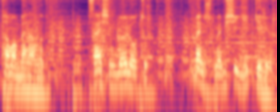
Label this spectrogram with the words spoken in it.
Tamam ben anladım. Sen şimdi böyle otur. Ben üstüme bir şey giyip geliyorum.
